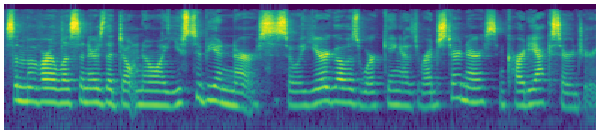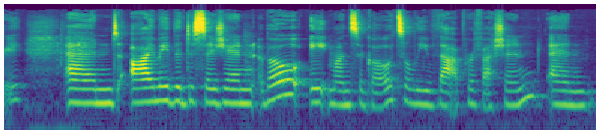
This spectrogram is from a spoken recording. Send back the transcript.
some of our listeners that don't know, I used to be a nurse. So a year ago, I was working as a registered nurse in cardiac surgery, and I made the decision about eight months ago to leave that profession and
